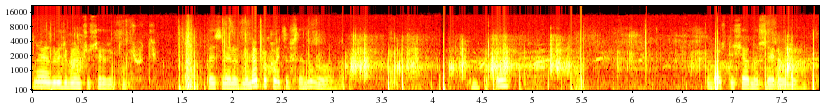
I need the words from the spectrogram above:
Ну, я вроде бы нічого серію закінчувати. Капець, наверное, мене проходить все, ну ладно. Ну, пока. Побачите ще одну серію може.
